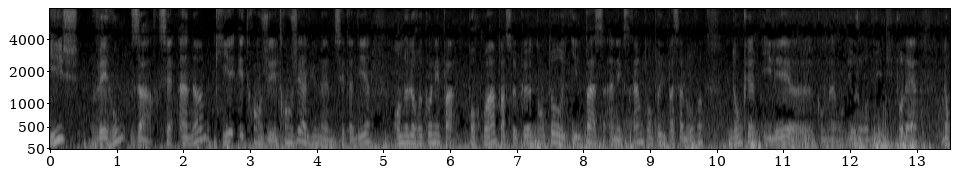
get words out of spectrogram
Ish vehu zar, c'est un homme qui est étranger, étranger à lui-même, c'est-à-dire on ne le reconnaît pas. Pourquoi? Parce que tantôt il passe un extrême, tantôt il passe à l'autre, donc il est, euh, comme on dit aujourd'hui, bipolaire. Donc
